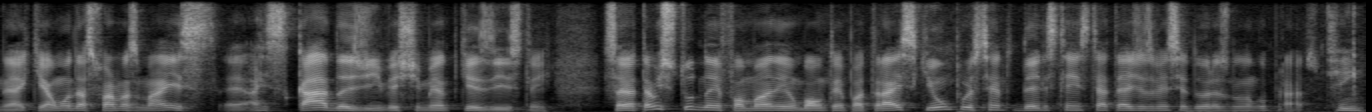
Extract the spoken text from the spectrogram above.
né, que é uma das formas mais é, arriscadas de investimento que existem. Saiu até um estudo na Infomoney um bom tempo atrás que 1% deles tem estratégias vencedoras no longo prazo. Sim.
